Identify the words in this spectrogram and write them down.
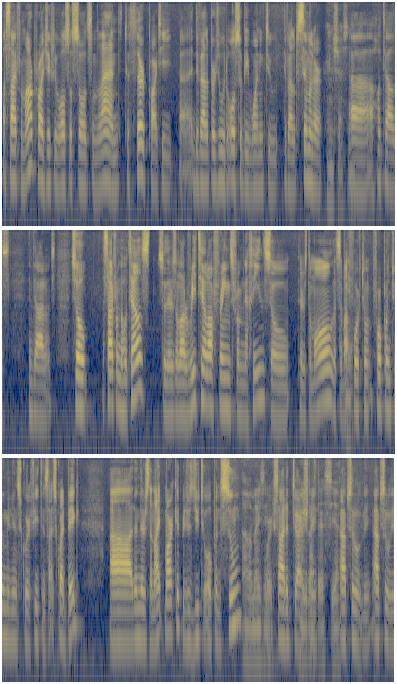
Aside from our projects, we've also sold some land to third-party uh, developers who would also be wanting to develop similar uh, hotels in the islands. So aside from the hotels, so there's a lot of retail offerings from Nakheel. So there's the mall that's about Yeah. 4.2 million square feet in size, quite big. Uh, then there's the night market, which is due to open soon. oh, amazing. We're excited to actually about this. Yeah. Absolutely, absolutely.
